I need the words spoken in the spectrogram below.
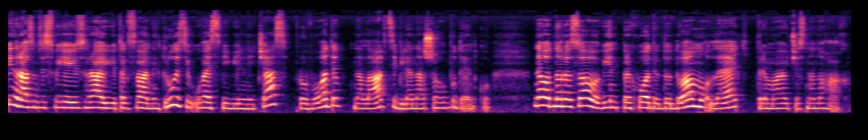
Він разом зі своєю зграєю так званих друзів увесь свій вільний час проводив на лавці біля нашого будинку. Неодноразово він приходив додому, ледь тримаючись на ногах.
